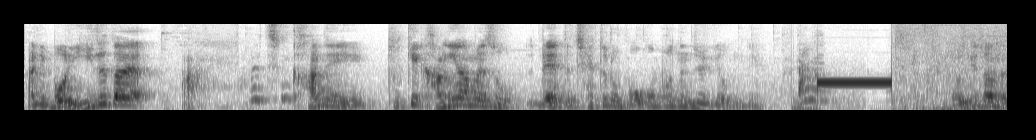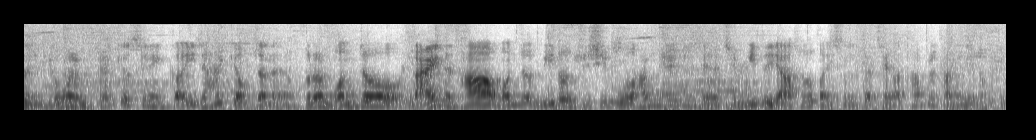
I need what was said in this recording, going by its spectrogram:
아니 뭘 이르다 아 하여튼 간에 붓게 강의하면서 레드 제대로 먹어보는 적이 없네. 여기서는 용을 뺏겼으니까 이제 할 게 없잖아요. 그럼 먼저 라인을 다 먼저 밀어주시고 합류해주세요. 지금 미드 야소가 있으니까 제가 탑을 가는 게 맞겠죠.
